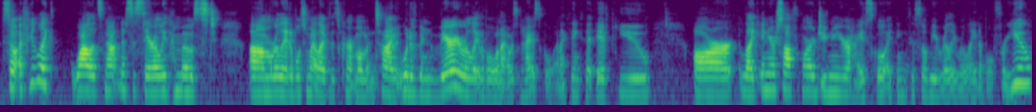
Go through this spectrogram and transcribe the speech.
So I feel like while it's not necessarily the most um, relatable to my life at this current moment in time, it would have been very relatable when I was in high school. And I think that if you are like in your sophomore junior year of high school, I think this will be really relatable for you.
